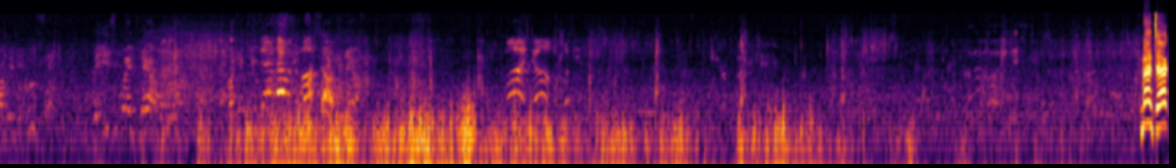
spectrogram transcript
The easy way down. Dude, that was awesome. Come on, Come on, Tuck.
